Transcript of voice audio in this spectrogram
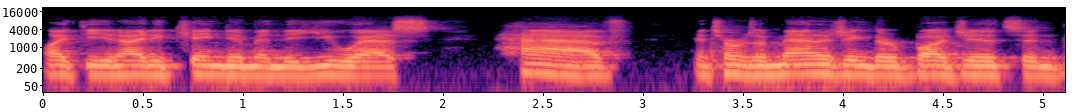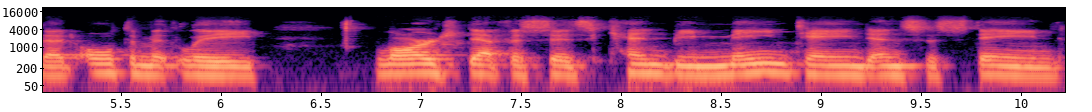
like the United Kingdom and the US have in terms of managing their budgets, and that ultimately large deficits can be maintained and sustained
